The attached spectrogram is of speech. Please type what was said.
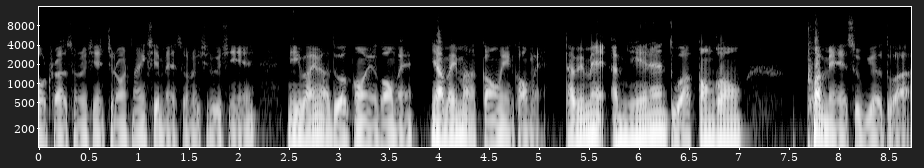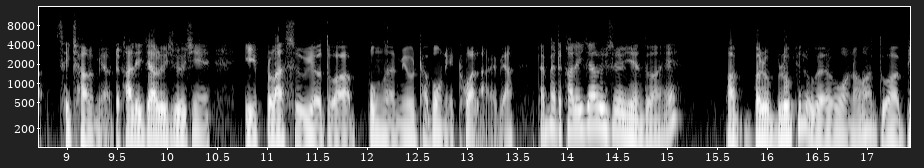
Ultra ဆိုလို့ရှိရင်ကျွန်တော်နှိုင်းရှင်းမယ်ဆိုလို့ရှိလို့ရှိရင်နေပိုင်းမှာ तू ကကောင်းရင်ကောင်းမယ်ညပိုင်းမှာကောင်းရင်ကောင်းမယ်ဒါပေမဲ့အမြဲတမ်း तू ကကောင်းကောင်းထွက်မယ်ဆိုပြီးတော့သူကစိတ်ချလို့မရဘူးတခါလေကြားလို့ရှိလို့ရှိရင် A+ ဆိုပြီးတော့သူကပုံစံမျိုးဓာတ်ပုံတွေထွက်လာတယ်ဗျာဒါပေမဲ့တခါလေကြားလို့ရှိလို့ရှိရင်သူကဟဲ့ ဘာဘယ်လိုဘယ်လိုဖြစ်လို့ပဲပေါ့နော်သူက B+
